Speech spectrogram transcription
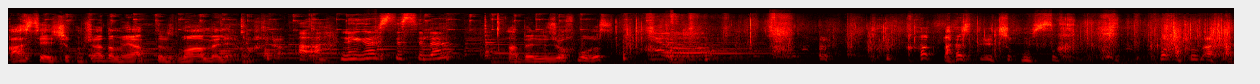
gazeteye çıkmış adama yaptığınız muameleye bak ya. Aa ne gazetesi lan? Haberiniz yok mu kız? Yok. gazeteye çıkmışsın. Vallahi.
